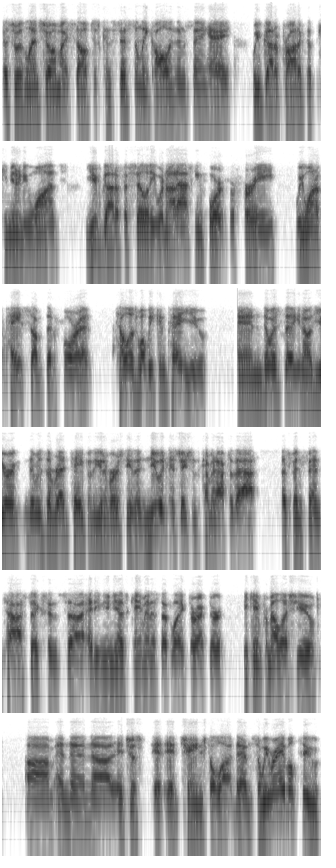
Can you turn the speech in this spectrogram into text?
this was Lencho and myself just consistently calling them, saying, "Hey, we've got a product that the community wants. You've got a facility. We're not asking for it for free. We want to pay something for it. Tell us what we can pay you." And there was the, you know, there was the red tape of the university. The new administration is coming after that. That's been fantastic since uh, Eddie Nunez came in as athletic director. He came from LSU. Um, and then uh, it just it, it changed a lot then. So we were able to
